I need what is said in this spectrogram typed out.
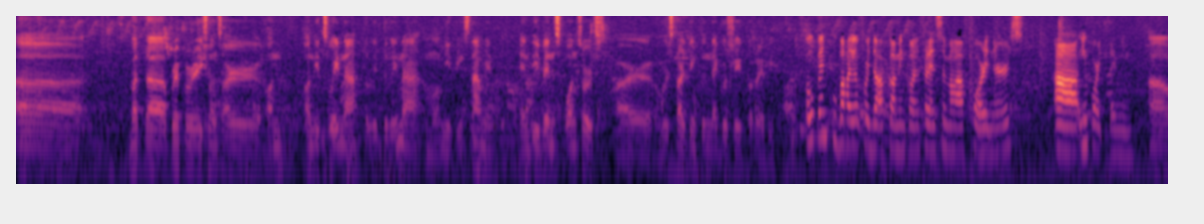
Uh, but uh, preparations are on on its way na, tuloy-tuloy na ang mga meetings namin and even sponsors are we're starting to negotiate already. Open po ba kayo for the upcoming conference sa mga foreigners? Ah, import, I mean. Uh,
